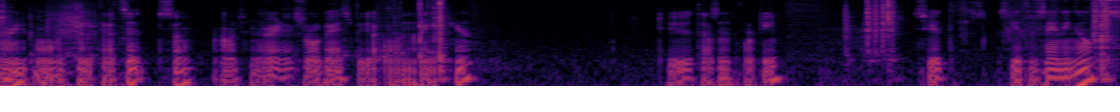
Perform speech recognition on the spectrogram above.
Alright, well, I think that's it. So, on to the very next roll, guys. We got one right here. 2014. See if, see if there's anything else.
